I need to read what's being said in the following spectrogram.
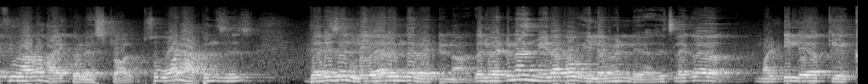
if you have a high cholesterol. So what happens is there is a layer in the retina. The retina is made up of 11 layers. It's like a multi-layer cake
